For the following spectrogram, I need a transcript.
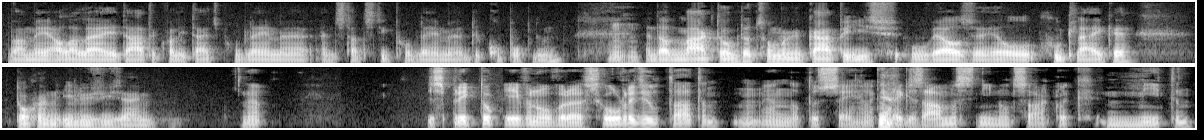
waarmee allerlei datakwaliteitsproblemen en statistiekproblemen de kop op doen. Mhm. En dat maakt ook dat sommige KPI's, hoewel ze heel goed lijken, toch een illusie zijn. Ja. Je spreekt ook even over eh, schoolresultaten. En dat dus eigenlijk Ja. examens niet noodzakelijk meten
